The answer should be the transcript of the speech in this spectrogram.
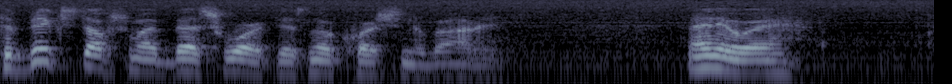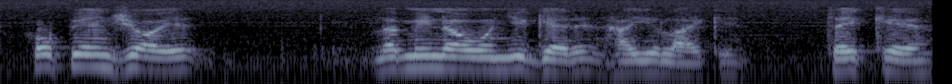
The big stuff's my best work, there's no question about it. Anyway, hope you enjoy it. Let me know when you get it, how you like it. Take care.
